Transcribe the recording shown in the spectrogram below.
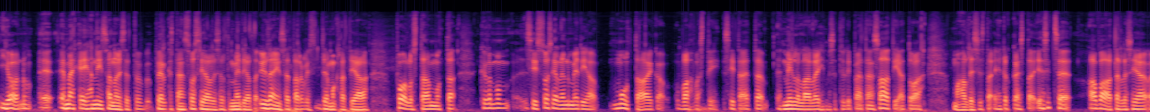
Joo, no e, en mä ehkä ihan niin sanoisi, että pelkästään sosiaaliselta medialta yleensä tarvitsisi demokratiaa puolustaa, mutta kyllä mun, siis sosiaalinen media muuttaa aika vahvasti sitä, että, että millä lailla ihmiset ylipäätään saa tietoa mahdollisista ehdokkaista. Ja sitten se avaa tällaisia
